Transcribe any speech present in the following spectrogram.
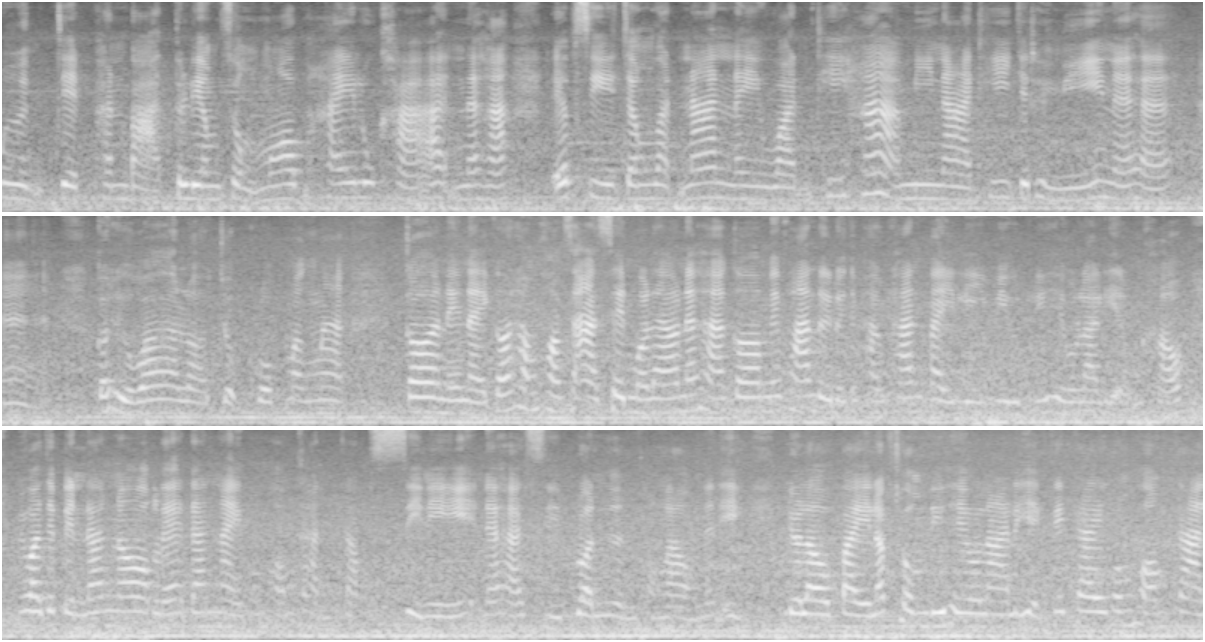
867,000 บาท เตรียมส่งมอบให้ลูกค้านะคะ FC จังหวัดน่านในวันที่ 5 มีนาที่จะถึงนี้นะคะอ่าก็ถือว่ารอจบครบมากๆ ก็ไหนๆก็ทำความสะอาดเสร็จหมดแล้วนะคะ ก็ไม่พลาดเลยเดี๋ยวจะพาท่านไปรีวิวดีเทลรายละเอียดของเขา ไม่ว่าจะเป็นด้านนอกและด้านในพร้อม สีนี้นะคะ สีบรอนเงินของเรานั่นเอง เดี๋ยวเราไปรับชมดีเทลรายละเอียดใกล้ๆพร้อมๆกัน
